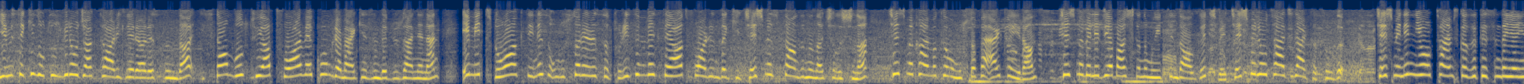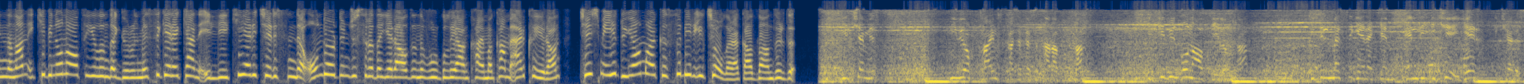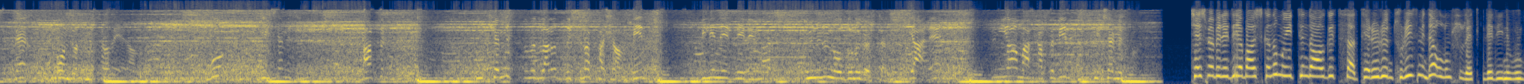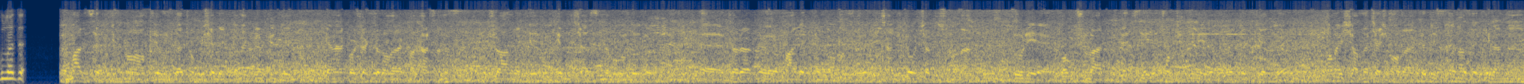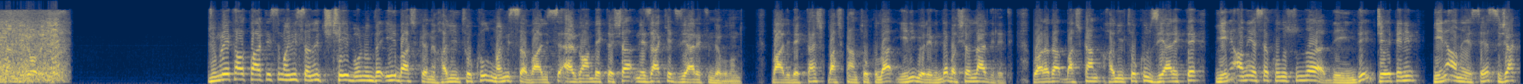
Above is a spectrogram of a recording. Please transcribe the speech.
28-31 Ocak tarihleri arasında İstanbul TÜYAP Fuar ve Kongre Merkezi'nde düzenlenen Emit Doğu Akdeniz Uluslararası Turizm ve Seyahat Fuarı'ndaki Çeşme standının açılışına Çeşme Kaymakamı Mustafa Erkayıran, Çeşme Belediye Başkanı Muhittin Dalgıç ve Çeşmeli otelciler katıldı. Çeşme'nin New York Times gazetesinde yayınlanan 2016 yılında görülmesi gereken 52 yer içerisinde 14. sırada yer aldığını vurgulayan Kaymakam Erkayıran, Çeşme'yi dünya markası bir ilçe olarak adlandırdı. İlçemiz New York Times gazetesi tarafından 2016 yılında gidilmesi gereken 52 yer içerisinde 14. sırada yer aldı. Sınırları dışına taşan bir bilinirliğinin, ününün olduğunu gösterir. Yani dünya markası bir ilçemiz var. Çeşme Belediye Başkanı Muhittin Dalgıç ise terörün turizmi de olumsuz etkilediğini vurguladı. Maalesef 2016 yılında çok bir şey beklemek mümkün İnşallah çeşme olarak da en az etkilenenlerden biri olacağız. Cumhuriyet Halk Partisi Manisa'nın Çiçeğiburnu'nda il başkanı Halil Tokul, Manisa valisi Erdoğan Bektaş'a nezaket ziyaretinde bulundu. Vali Bektaş, Başkan Tokul'a yeni görevinde başarılar diledi. Bu arada Başkan Halil Tokul ziyarette yeni anayasa konusunda da değindi. CHP'nin yeni anayasaya sıcak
